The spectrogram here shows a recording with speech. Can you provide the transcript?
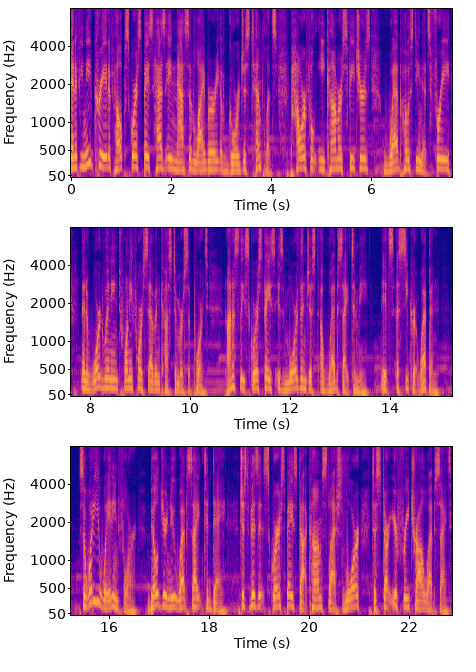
And if you need creative help, Squarespace has a massive library of gorgeous templates, powerful e commerce features, web hosting that's free, and award winning 24 7 customer support. Honestly, Squarespace is more than just a website to me, it's a secret weapon. So, what are you waiting for? Build your new website today. Just visit squarespace.com/lore to start your free trial website.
